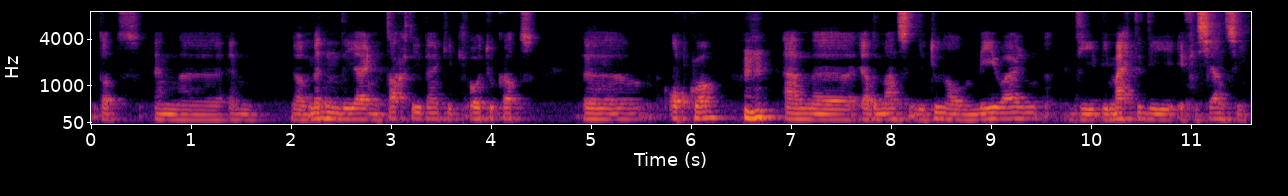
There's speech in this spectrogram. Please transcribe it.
dat in, eh, in ja, midden de jaren 80, denk ik, AutoCAD eh, opkwam. Mhm. En eh, ja, de mensen die toen al mee waren, die, die merkten die efficiëntie.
